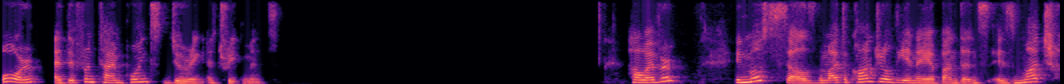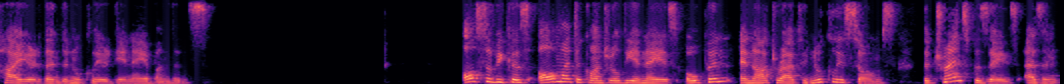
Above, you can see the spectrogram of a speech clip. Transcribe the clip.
or at different time points during a treatment. However, in most cells, the mitochondrial DNA abundance is much higher than the nuclear DNA abundance. Also, because all mitochondrial DNA is open and not wrapped in nucleosomes, the transposase has an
